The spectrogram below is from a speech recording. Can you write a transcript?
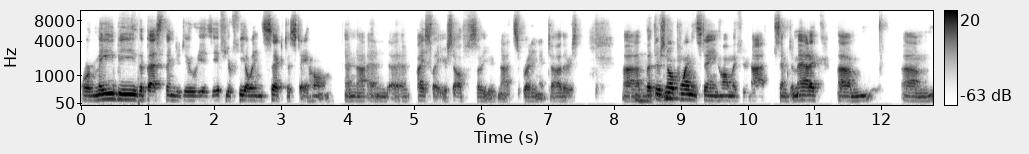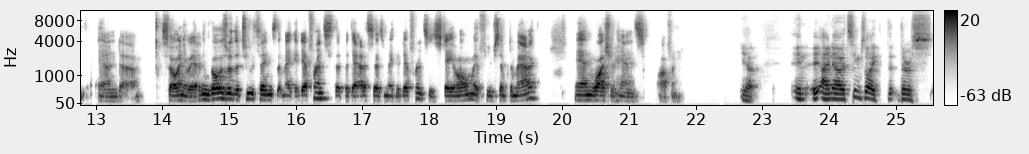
Or maybe the best thing to do is if you're feeling sick to stay home and not, and uh, isolate yourself so you're not spreading it to others. Uh, mm-hmm. But there's no point in staying home if you're not symptomatic. Um, um, and uh, so anyway, I think those are the two things that make a difference. That the data says make a difference is stay home if you're symptomatic, and wash your hands often. Yeah. And I know it seems like there's,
